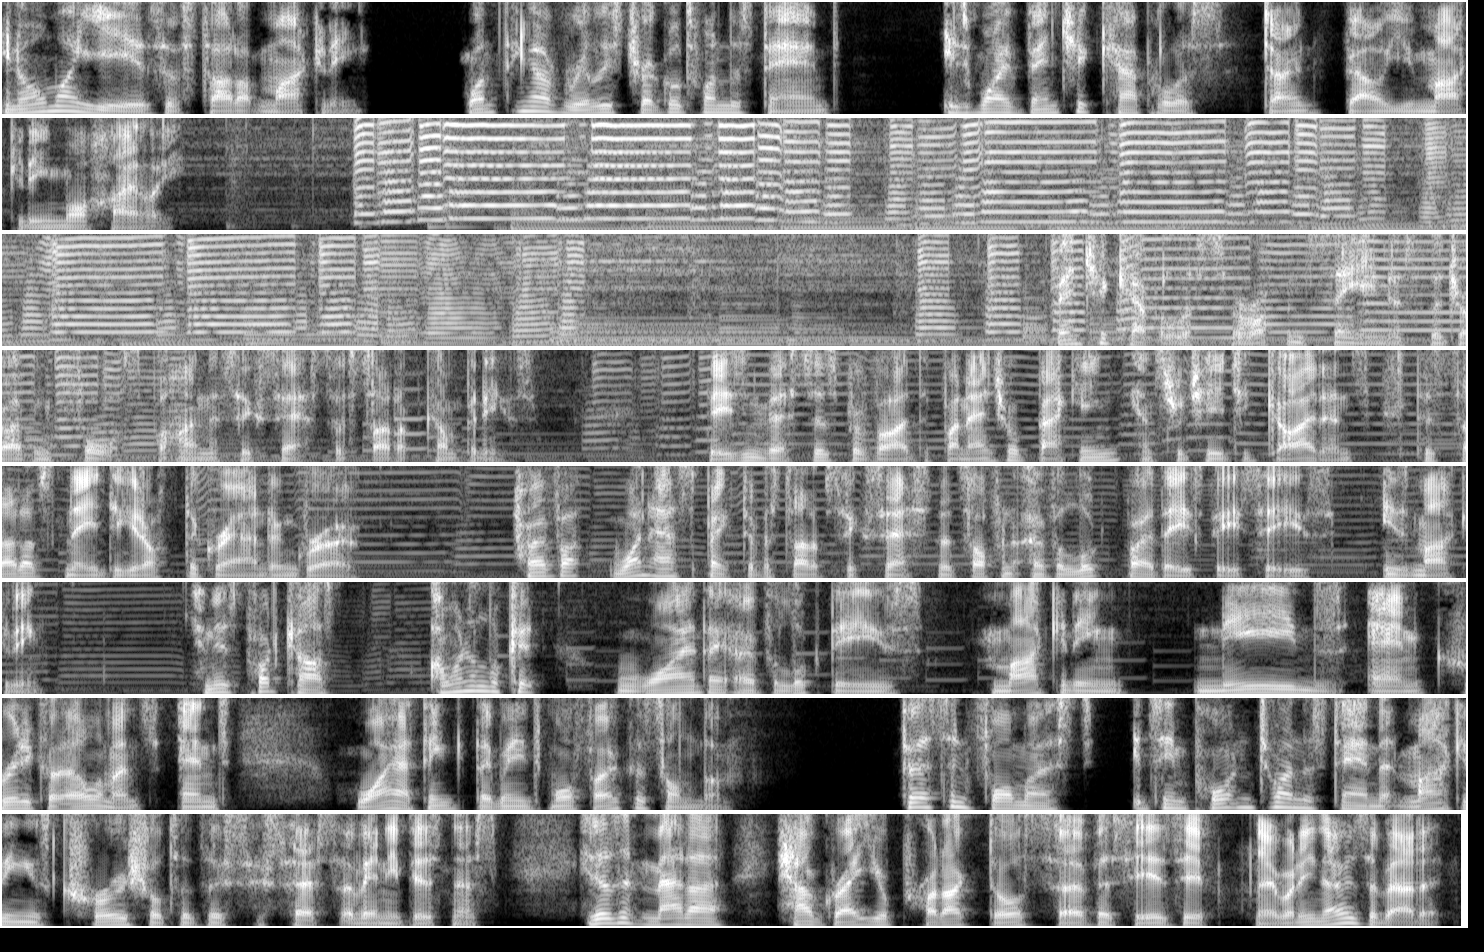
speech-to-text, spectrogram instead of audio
In all my years of startup marketing, one thing I've really struggled to understand is why venture capitalists don't value marketing more highly. Venture capitalists are often seen as the driving force behind the success of startup companies. These investors provide the financial backing and strategic guidance that startups need to get off the ground and grow. However, one aspect of a startup success that's often overlooked by these VCs is marketing. In this podcast, I want to look at why they overlook these marketing needs and critical elements and why I think they need more focus on them. First and foremost, it's important to understand that marketing is crucial to the success of any business. It doesn't matter how great your product or service is if nobody knows about it.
